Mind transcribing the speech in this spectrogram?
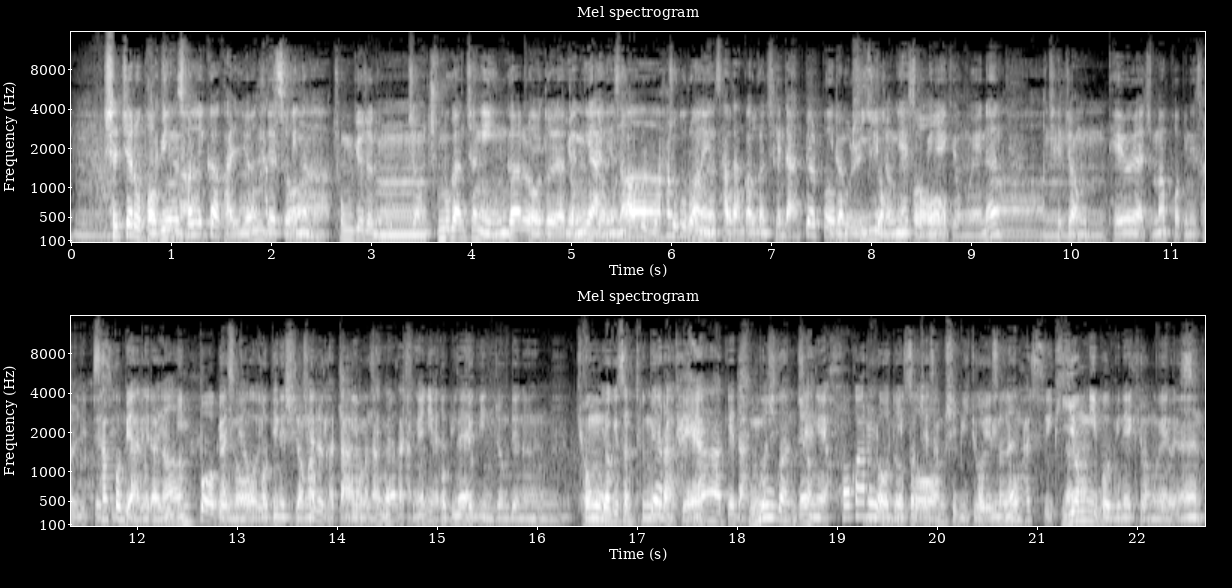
음, 실제로 법인 설립과 관련돼서 종교적인 음, 목적, 주무관청의 인가를 네, 얻어야 되는 영리 아닌 사업을 목적으로 하는 사단과 재단 이런 비영리 법인의 경우에는 어, 제정되어야지만 법인이 설립될 상법이 아니라 민법에서 법인의 실체를 갖추기만 하면 당연히 법인격이 인정되는 음, 경우 여기선 특별하게 다양하게 주무관청의 허가를 음, 얻어서 제32조에서는 비영리 법인의 경우에는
